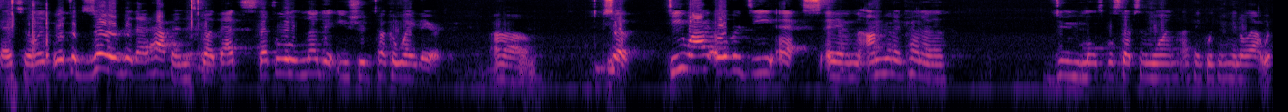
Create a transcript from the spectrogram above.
Okay, so let, let's observe that that happens, but that's that's a little nugget you should tuck away there. Um, so dy over dx, and I'm going to kind of do multiple steps in one. I think we can handle that with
